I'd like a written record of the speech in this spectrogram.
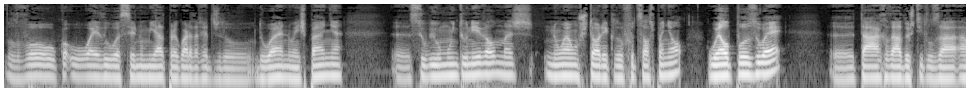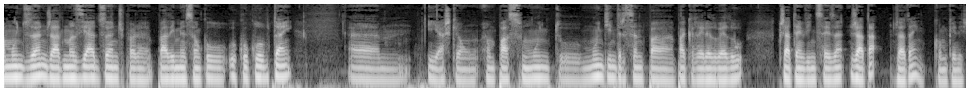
Levou o, o Edu a ser nomeado para guarda-redes do, do ano em Espanha. Uh, subiu muito o nível, mas não é um histórico do futsal espanhol. O El Pozo é, está arredado os títulos há, há muitos anos, há demasiados anos para, para a dimensão que o, que o clube tem. Um, e acho que é um, é um passo muito, muito interessante para, para a carreira do Edu, que já tem 26 anos. Já está, já tem, como quem diz.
